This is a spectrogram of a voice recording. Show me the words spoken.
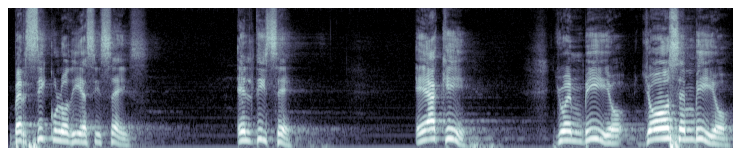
versículo 16. Él dice, he aquí, yo envío, yo os envío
